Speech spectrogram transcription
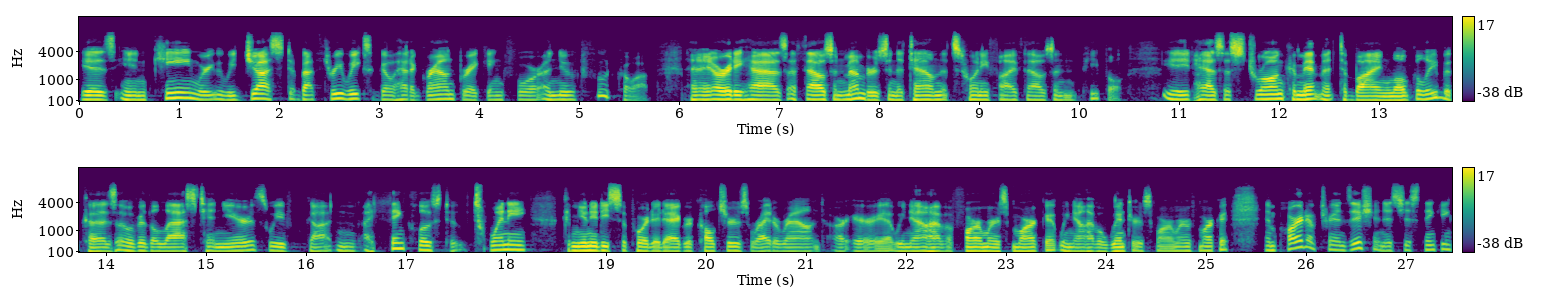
is in Keene, where we just about three weeks ago had a groundbreaking for a new food co op. And it already has a thousand members in a town that's 25,000 people. It has a strong commitment to buying locally because over the last 10 years, we've gotten, I think, close to 20 community supported agricultures right around our area. We now have a farmer's market. We now have a winter's farmer's market. And part of transition is just thinking,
